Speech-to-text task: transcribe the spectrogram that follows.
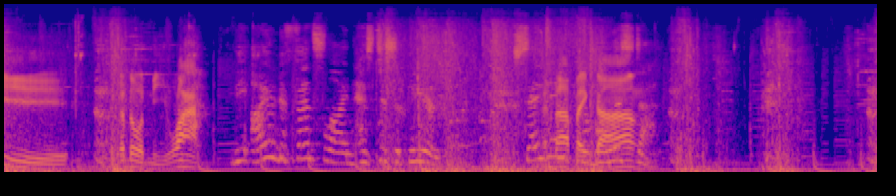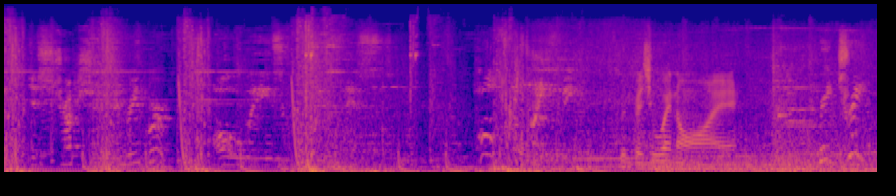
อีกระโดดหนีว่ะ The Iron Defense Line has disappeared. Sending Anda, the pegang. ballista. Destruction and rebirth always coexist. Pulse the lightning. ขึ้นไปช่วยหน่อย Retreat.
